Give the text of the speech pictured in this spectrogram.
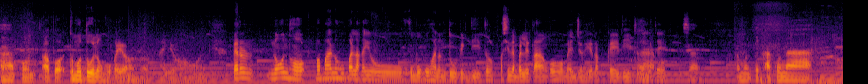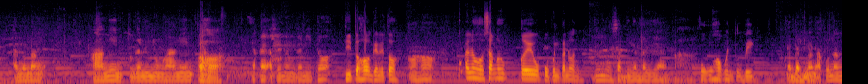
kahapon. Opo, tumutulong ho kayo. Oo. Pero noon ho, paano ho pala kayo kumukuha ng tubig dito? Kasi nabalitaan ko medyo hirap kayo dito Ay, dati. naku, sir. Kamuntik ako na, ano ng hangin. Pag ganun yung hangin, Aha. sakay ako ng ganito. Dito ho, ganito. Oho, Ano ho, saan kayo pupunta nun? doon yung sa Binabalyan. Kukuha ko ng tubig. Nadagnan ako ng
